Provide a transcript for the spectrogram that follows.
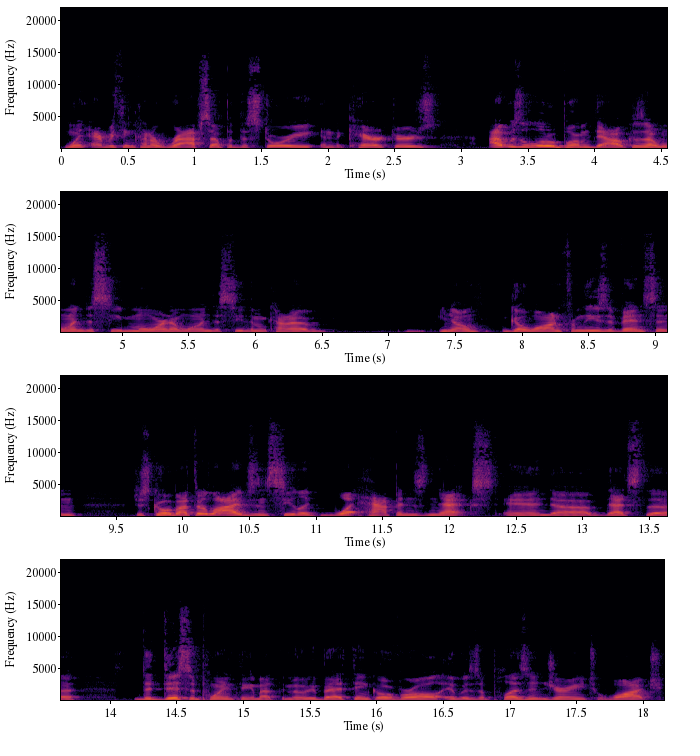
when everything kind of wraps up with the story and the characters, I was a little bummed out because I wanted to see more and I wanted to see them kind of, you know, go on from these events and just go about their lives and see like what happens next. And uh, that's the the disappointing thing about the movie, but I think overall it was a pleasant journey to watch,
